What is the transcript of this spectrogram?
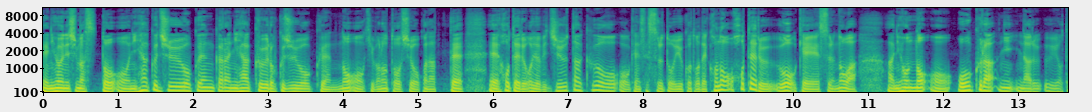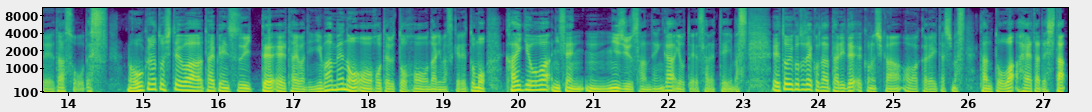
日本にしますと210億円から260億円の規模の投資を行ってホテルおよび住宅を建設するということでこのホテルを経営するのは日本の大蔵になる予定だそうです。大蔵としては台北に続いて台湾で2番目のホテルとなりますけれども開業は2023年が予定されています。えということでこの辺りでこの時間お別れいたします。担当は早田でした。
